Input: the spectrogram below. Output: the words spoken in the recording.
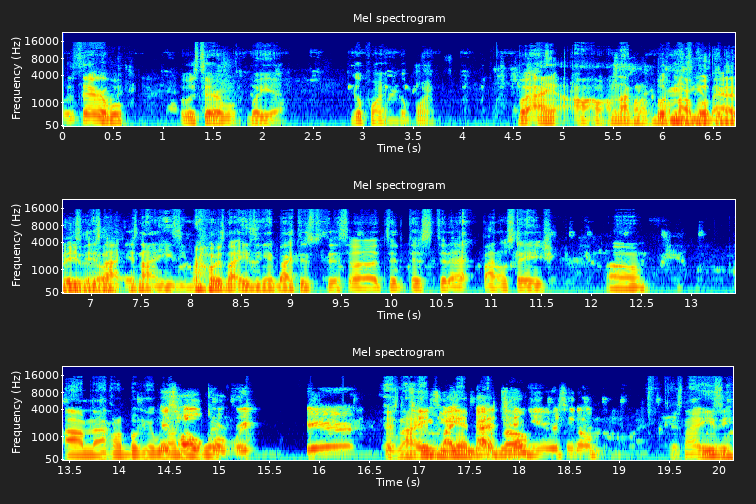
was terrible. It was terrible. But yeah, good point. Good point. But I, ain't- I I'm not gonna book. I'm not getting booking that It's- either, It's, though. not. It's not easy, bro. It's not easy getting back this this uh to this to that final stage. Um, I'm not gonna book it. We His don't know. whole What, career, it's not easy like getting back, bro. ten years, he don't. It's not easy.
